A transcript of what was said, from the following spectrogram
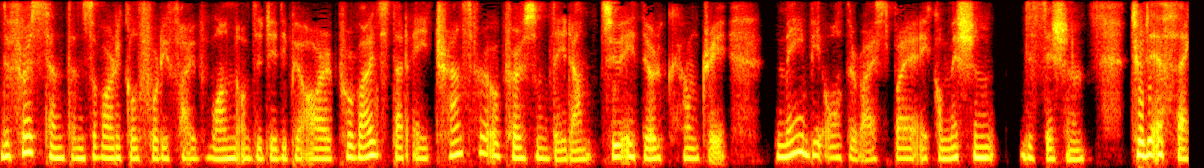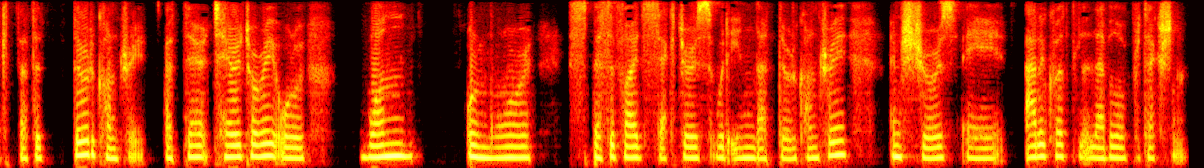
The first sentence of Article 45.1 of the GDPR provides that a transfer of personal data to a third country may be authorized by a Commission decision to the effect that the third country, a ter territory, or one or more specified sectors within that third country ensures a adequate level of protection.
